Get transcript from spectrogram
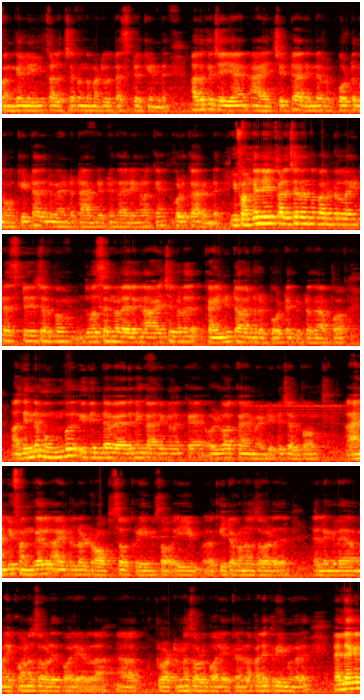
ഫംഗൽ നെയിൽ കൾച്ചർ എന്ന് പറഞ്ഞിട്ടുള്ള ടെസ്റ്റ് ഒക്കെ ഉണ്ട്. അതൊക്കെ ചെയ്യാൻ അയച്ചിട്ട് അതിന്റെ റിപ്പോർട്ട് നോക്കിയിട്ട് അതിന് വേണ്ട ടാബ്ലറ്റും കാര്യങ്ങളൊക്കെ കൊടുക്കാറുണ്ട്. ഈ ഫംഗൽ കൾച്ചർ എന്ന് പറഞ്ഞിട്ടുള്ള ഈ ടെസ്റ്റ് ചിലപ്പം ദിവസങ്ങൾ അല്ലെങ്കിൽ ആഴ്ചകൾ കഴിഞ്ഞിട്ട് അവന്റെ റിപ്പോർട്ട് കിട്ടുക. അപ്പോൾ അതിന്റെ മുമ്പ് ഇതിന്റെ വേദനയും കാര്യങ്ങളൊക്കെ ഒഴിവാക്കാൻ വേണ്ടിയിട്ട് ചിലപ്പം ആന്റി ഫംഗൽ ആയിട്ടുള്ള ഡ്രോപ്സോ ക്രീംസോ ഈ കീറ്റോകോണോസോൾ അല്ലെങ്കിൽ മൈക്കോണസോൾ പോലെയുള്ള ക്ലോട്ടണസോൾ പോലെയൊക്കെയുള്ള പല ക്രീമുകൾ അല്ലെങ്കിൽ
